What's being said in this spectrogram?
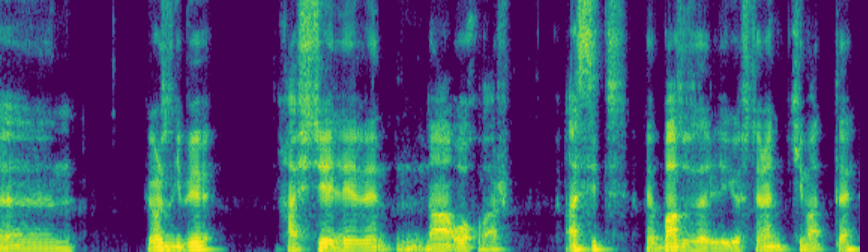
E, gördüğünüz gibi HCl ve NaOH var. Asit ve baz özelliği gösteren iki madde.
